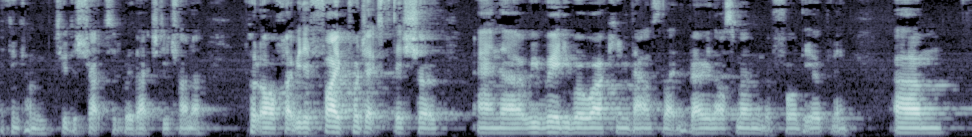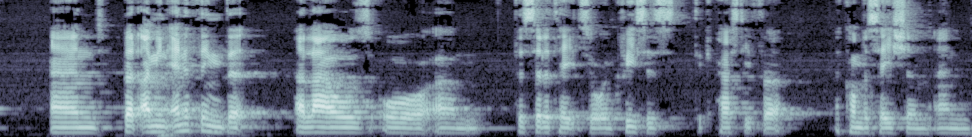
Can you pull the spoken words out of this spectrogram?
I think I'm too distracted with actually trying to put off. Like we did five projects for this show, and uh, we really were working down to like the very last moment before the opening. Um, and but I mean anything that allows or um, facilitates or increases the capacity for a conversation and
